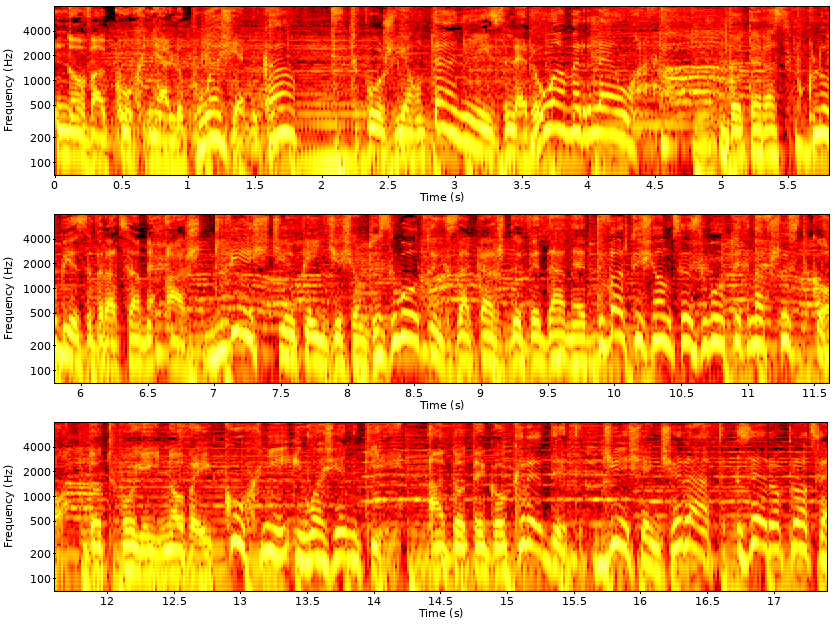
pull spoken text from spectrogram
Nowa kuchnia lub łazienka? Stwórz ją taniej z Leroy Merlin. Bo teraz w klubie zwracamy aż 250 zł za każde wydane 2000 zł na wszystko do Twojej nowej kuchni i łazienki. A do tego kredyt 10 rat 0%.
